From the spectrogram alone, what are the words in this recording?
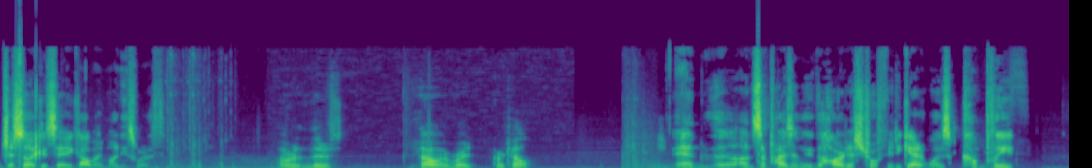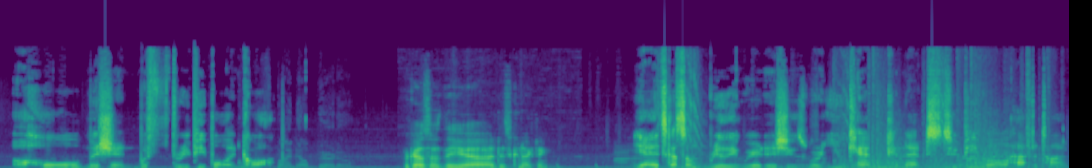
just so I could say I got my money's worth. or there's, oh right, cartel. And uh, unsurprisingly, the hardest trophy to get was complete a whole mission with three people in co-op. Because of the uh, disconnecting. Yeah, it's got some really weird issues where you can't connect to people half the time.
